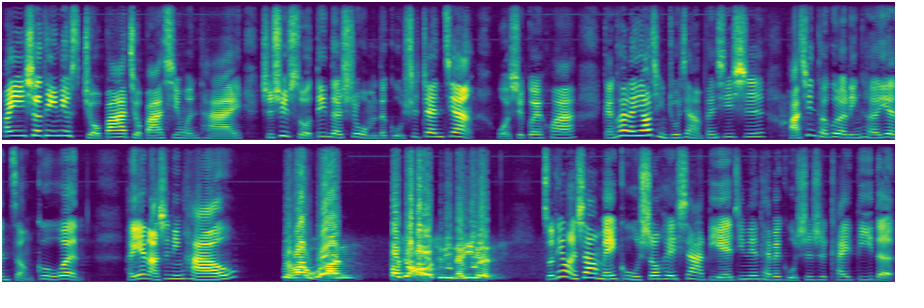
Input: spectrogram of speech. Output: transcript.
欢迎收听 News 九八九八新闻台，持续锁定的是我们的股市战将，我是桂花，赶快来邀请主讲分析师华信投顾的林和燕总顾问，何燕老师您好，桂花午安，大家好，我是林和燕。昨天晚上美股收黑下跌，今天台北股市是开低的，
